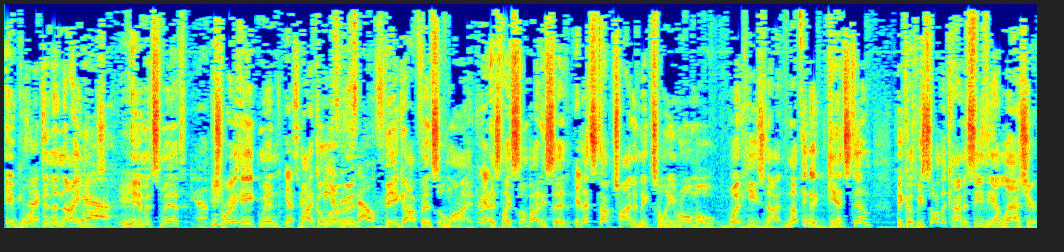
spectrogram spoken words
It worked in the 90s. Yeah. Mm-hmm. Emmitt Smith, Yeah. Mm-hmm. Troy Aikman, Yes. Michael Irvin, big offensive line. Yep. It's like somebody said, Yep. let's stop trying to make Tony Romo what he's not. Nothing against him because we saw the kind of season he had last year.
